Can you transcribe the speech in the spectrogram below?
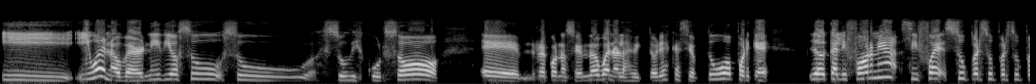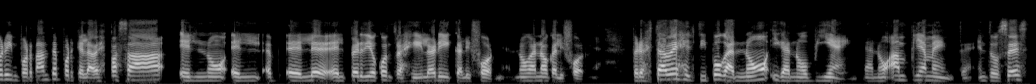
Y, y bueno, Bernie dio su, su, su discurso eh, reconociendo, bueno, las victorias que se obtuvo, porque lo de California sí fue súper, súper, súper importante porque la vez pasada él, no, él, él, perdió contra Hillary y California, no ganó California. Pero esta vez el tipo ganó y ganó bien, ganó ampliamente. Entonces,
